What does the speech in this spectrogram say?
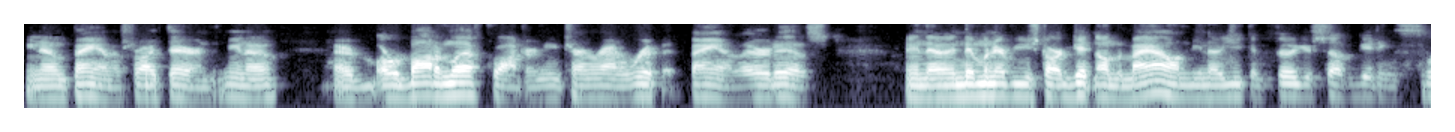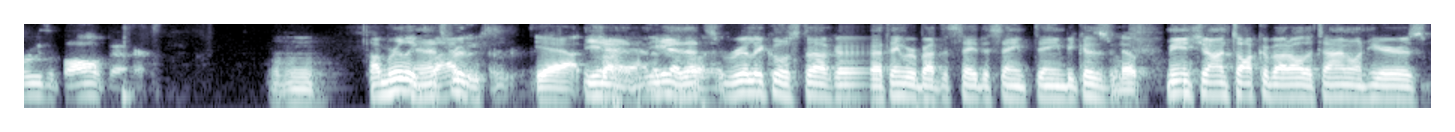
you know, bam, it's right there. And, you know, or, or bottom left quadrant, you turn around and rip it, bam, there it is. You know, and then whenever you start getting on the mound, you know, you can feel yourself getting through the ball better. Mm-hmm. I'm really glad. Really, yeah, yeah, sorry, yeah. That's really cool stuff. I think we're about to say the same thing because nope. me and Sean talk about all the time on here is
